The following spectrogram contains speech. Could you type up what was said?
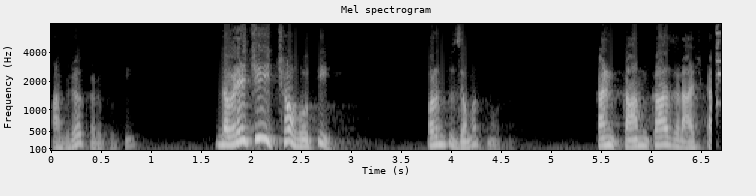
आग्रह करत होती. नवऱ्याची इच्छा होती परंतु जमत नव्हतं. कारण कामकाज राजकारण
